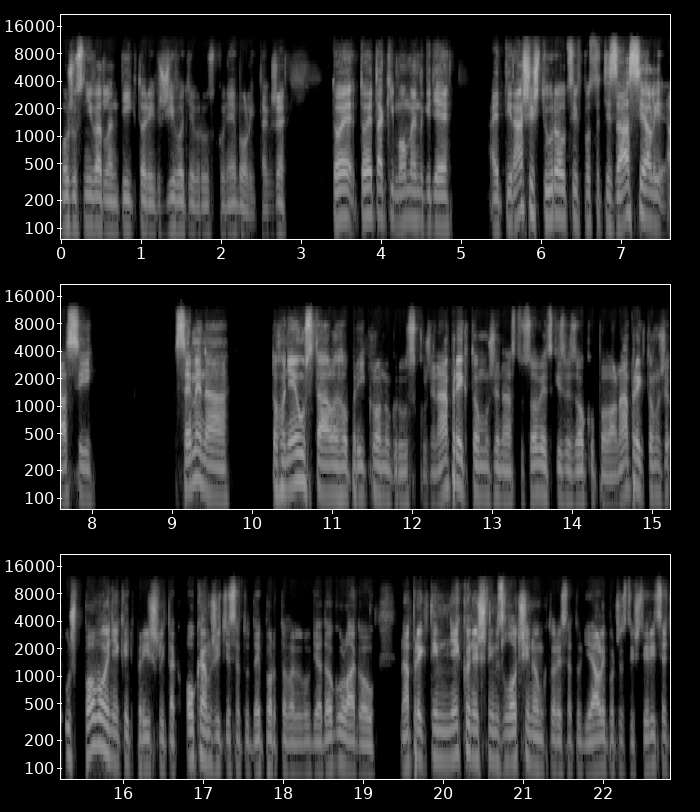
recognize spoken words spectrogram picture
môžu snívať len tí, ktorí v živote v Rusku neboli. Takže to je, to je taký moment, kde aj tí naši štúrovci v podstate zasiali asi semená toho neustáleho príklonu k Rusku, že napriek tomu, že nás tu Sovietský zväz okupoval, napriek tomu, že už po vojne, keď prišli, tak okamžite sa tu deportovali ľudia do gulagov, napriek tým nekonečným zločinom, ktoré sa tu diali počas tých 40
